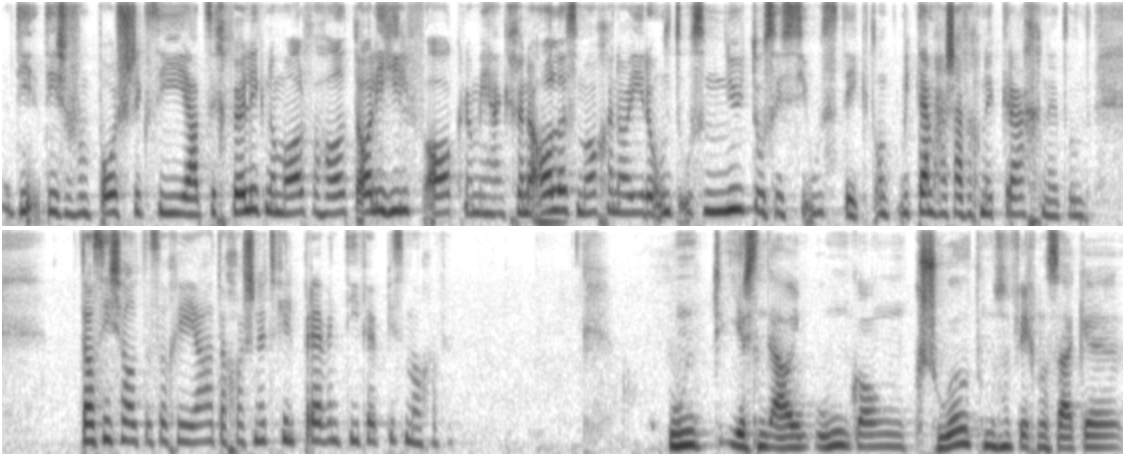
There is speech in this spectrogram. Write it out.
die, die ist auf dem Posten gewesen, hat sich völlig normal verhalten, alle Hilfe angenommen, wir können alles machen an ihr und aus dem Nichts aus ist sie ausgedickt. Und mit dem hast du einfach nicht gerechnet. Und das ist halt so, ja, da kannst du nicht viel präventiv etwas machen. Und ihr seid auch im Umgang geschult, muss man vielleicht noch sagen,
